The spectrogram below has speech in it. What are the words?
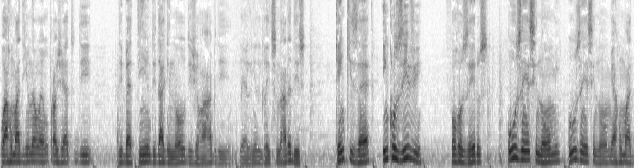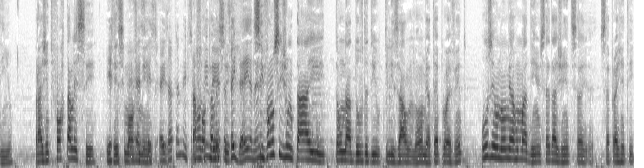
o arrumadinho não é um projeto de, de Betinho, de Dagnol, de Joab, de, de Elinho, de Gleidson, nada disso. Quem quiser, inclusive forrozeiros, usem esse nome, usem esse nome arrumadinho para a gente fortalecer esse, movimento. É, é exatamente, esse movimento, fortalecer. essa ideia, né? Se vão se juntar e estão na dúvida de utilizar um nome até pro evento, usem o nome arrumadinho, isso é da gente, isso é, isso é pra gente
